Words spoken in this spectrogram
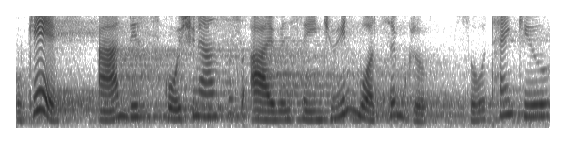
okay and this question answers i will send you in whatsapp group. So thank you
